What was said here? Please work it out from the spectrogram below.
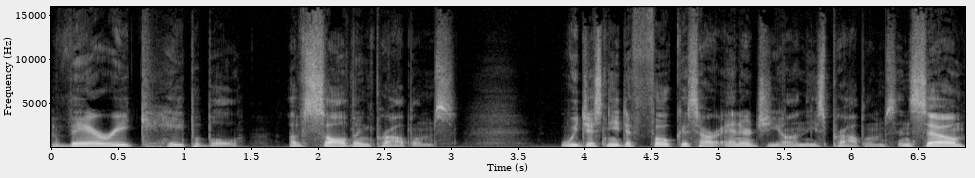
very capable of solving problems. We just need to focus our energy on these problems. And so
